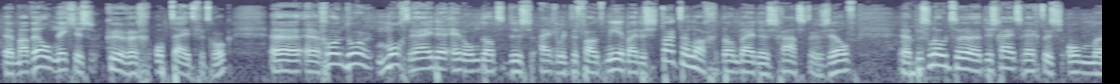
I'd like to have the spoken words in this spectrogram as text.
eh, maar wel netjes keurig op tijd vertrok... eh, gewoon door mocht rijden. En omdat dus eigenlijk de fout meer bij de starter lag dan bij de schaatster zelf... eh, besloten de scheidsrechters om eh,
